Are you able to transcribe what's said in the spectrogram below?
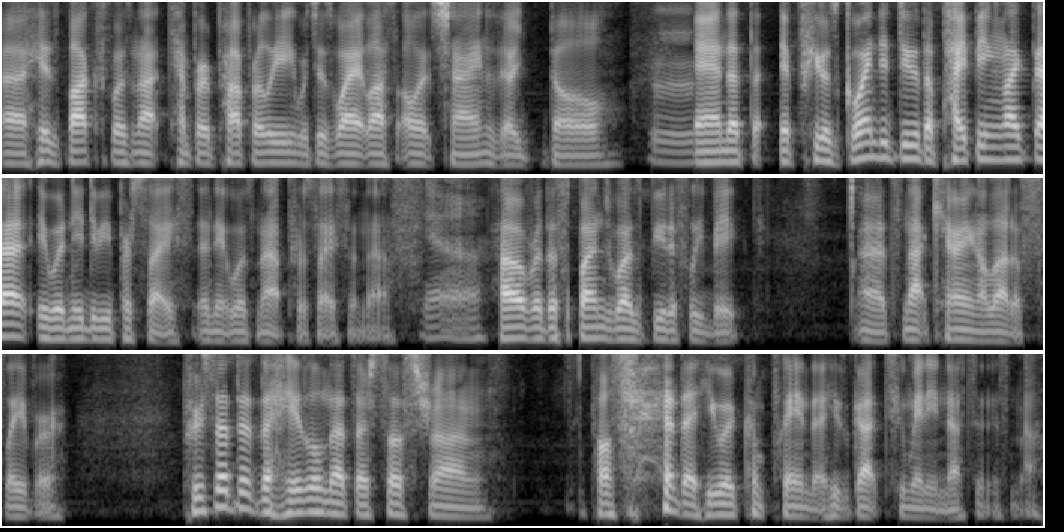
uh, his box was not tempered properly, which is why it lost all its shine. It was very dull. And that the, if he was going to do the piping like that, it would need to be precise, and it was not precise enough. yeah. However, the sponge was beautifully baked. Uh, it's not carrying a lot of flavor. Prue said that the hazelnuts are so strong. Paul said that he would complain that he's got too many nuts in his mouth.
